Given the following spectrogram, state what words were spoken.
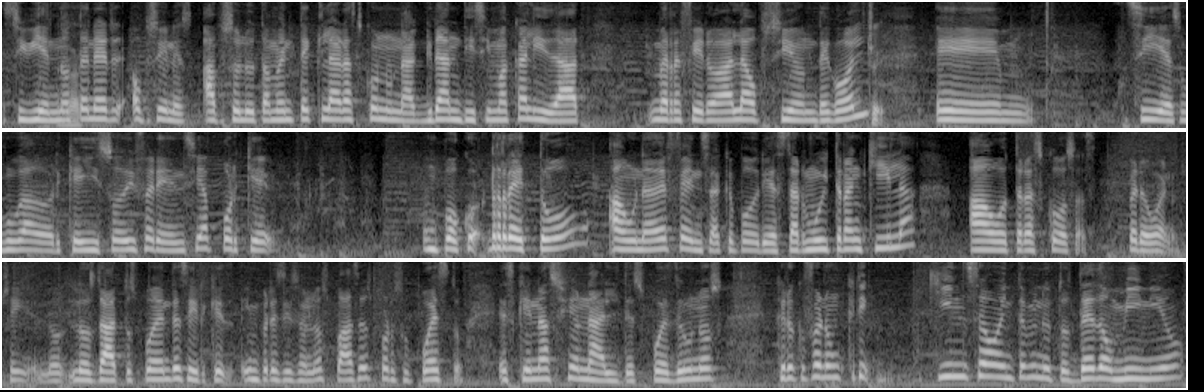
si bien no tener opciones absolutamente claras con una grandísima calidad, me refiero a la opción de gol, sí. Em, sí es un jugador que hizo diferencia porque un poco retó a una defensa que podría estar muy tranquila a otras cosas. Pero bueno, sí, los datos pueden decir que impreciso en los pases, por supuesto. Es que Nacional, después de unos, creo que fueron 15 o 20 minutos de dominio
